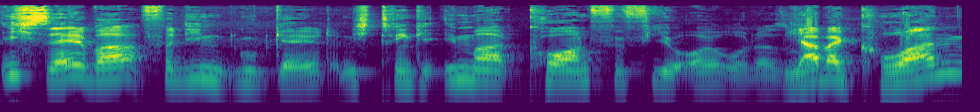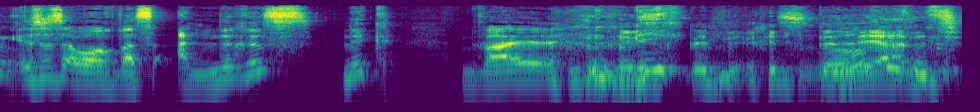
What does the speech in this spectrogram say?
ich selber verdiene gut Geld und ich trinke immer Korn für 4 Euro oder so. Ja, bei Korn ist es aber auch was anderes, Nick. Weil ich bin richtig belernt.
